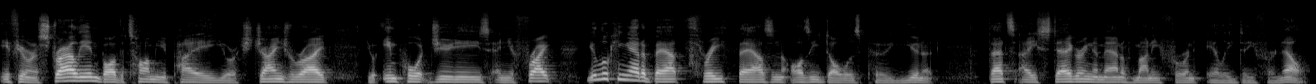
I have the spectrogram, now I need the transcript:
if you're an Australian, by the time you pay your exchange rate, your import duties and your freight, you're looking at about 3,000 Aussie dollars per unit. That's a staggering amount of money for an LED Fresnel.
